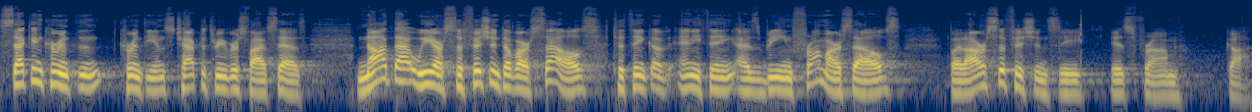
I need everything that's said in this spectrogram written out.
2 Corinthians chapter 3, verse 5 says, Not that we are sufficient of ourselves to think of anything as being from ourselves, but our sufficiency is from God.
